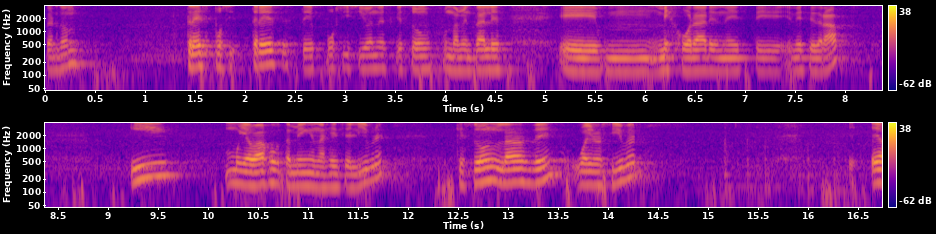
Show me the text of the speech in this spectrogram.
perdón, tres, tres este, posiciones que son fundamentales eh, mm, mejorar en este, en este draft. Y muy abajo también en agencia libre, que son las de wide receiver. Eh,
